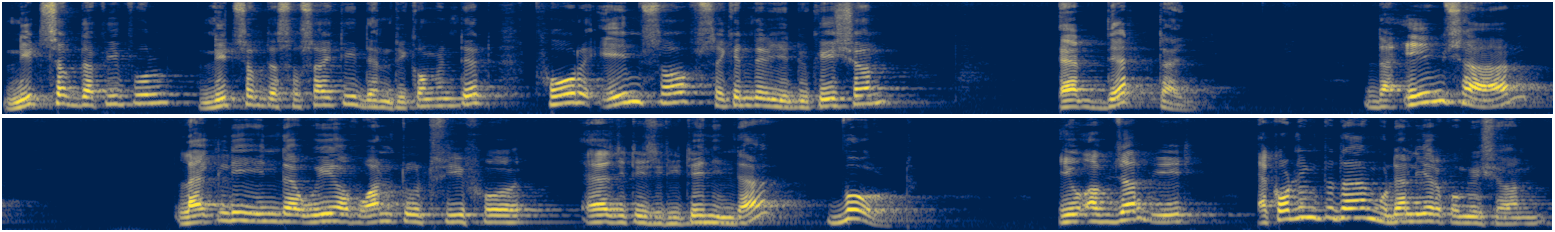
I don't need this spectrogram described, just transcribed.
needs of the people, needs of the society, then recommended four aims of secondary education at that time. The aims are likely in the way of 1, 2, 3, 4 as it is written in the board. You observe it according to the Mudaliar Commission.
